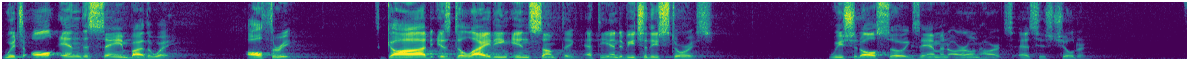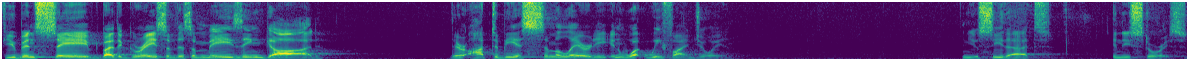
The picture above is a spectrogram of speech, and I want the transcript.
which all end the same, by the way, all three, God is delighting in something at the end of each of these stories. We should also examine our own hearts as His children. If you've been saved by the grace of this amazing God, there ought to be a similarity in what we find joy in. And you'll see that in these stories.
